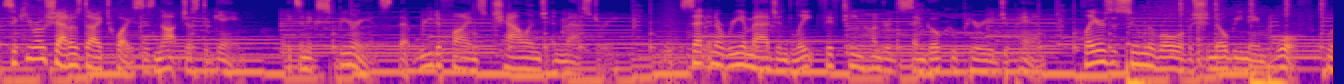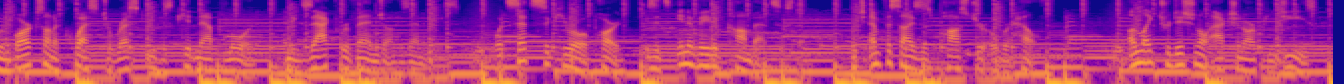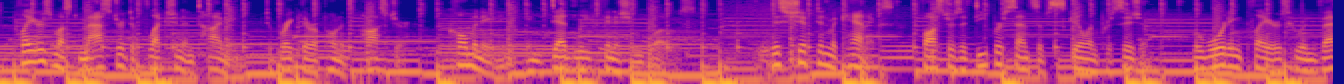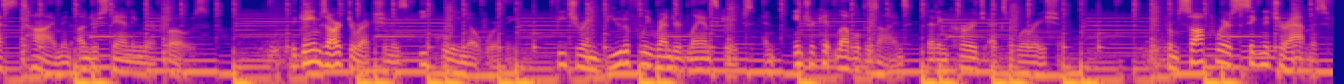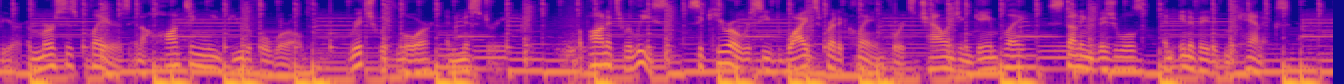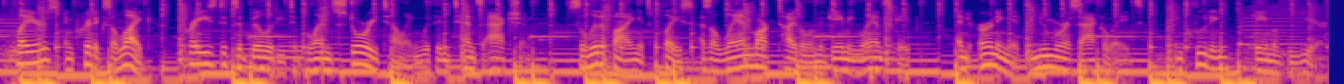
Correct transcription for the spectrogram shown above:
Sekiro Shadows Die Twice is not just a game, it's an experience that redefines challenge and mastery. Set in a reimagined late 1500s Sengoku period Japan, players assume the role of a shinobi named Wolf, who embarks on a quest to rescue his kidnapped lord and exact revenge on his enemies. What sets Sekiro apart is its innovative combat system, which emphasizes posture over health. Unlike traditional action RPGs, players must master deflection and timing break their opponent's posture, culminating in deadly finishing blows. This shift in mechanics fosters a deeper sense of skill and precision, rewarding players who invest time in understanding their foes. The game's art direction is equally noteworthy, featuring beautifully rendered landscapes and intricate level designs that encourage exploration. From Software's signature atmosphere immerses players in a hauntingly beautiful world, rich with lore and mystery. Upon its release, Sekiro received widespread acclaim for its challenging gameplay, stunning visuals, and innovative mechanics. Players and critics alike praised its ability to blend storytelling with intense action, solidifying its place as a landmark title in the gaming landscape and earning it numerous accolades, including Game of the Year.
